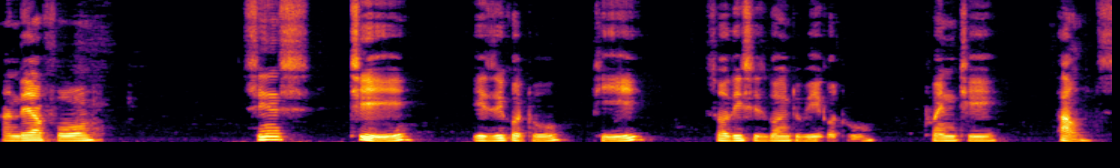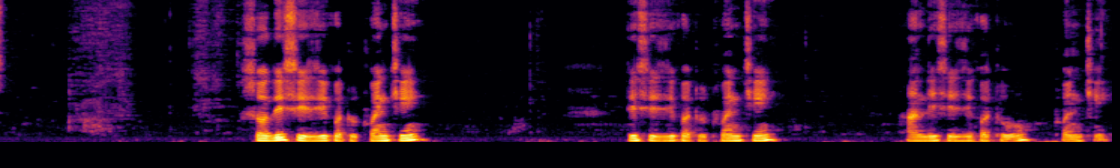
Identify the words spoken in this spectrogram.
and therefore since t is equal to p so this is going to be equal to 20 pounds. So this is equal to 20 this is equal to 20 and this is equal to 20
